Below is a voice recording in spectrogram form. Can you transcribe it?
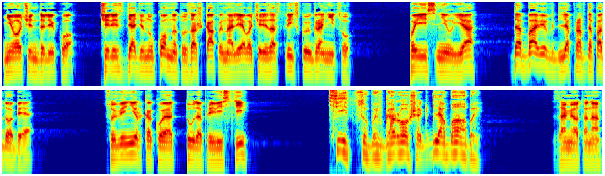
«Не очень далеко. Через дядину комнату, за шкаф и налево, через австрийскую границу», — пояснил я, добавив для правдоподобия. «Сувенир какой оттуда привезти?» «Ситцу бы в горошек для бабы!» Заметано.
